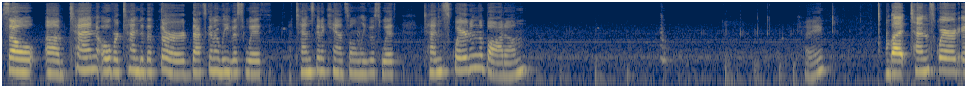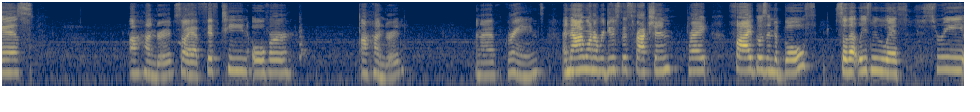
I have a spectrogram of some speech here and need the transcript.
so um, 10 over 10 to the third, that's going to leave us with, 10 is going to cancel and leave us with 10 squared in the bottom. Okay, but 10 squared is 100, so I have 15 over 100, and I have grains. And now I want to reduce this fraction, right? 5 goes into both, so that leaves me with 3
